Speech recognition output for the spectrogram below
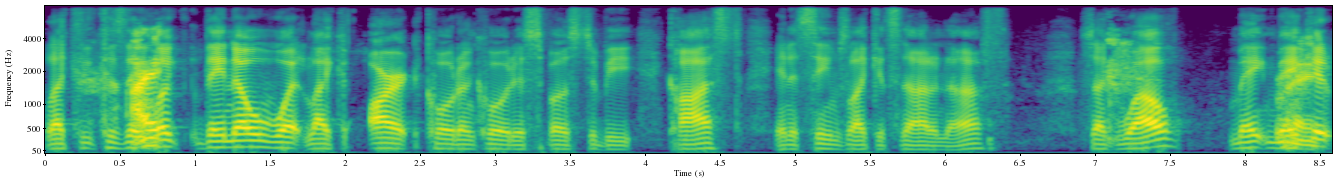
like because they I- look they know what like art quote unquote is supposed to be cost, and it seems like it's not enough. It's like, well, make make Right. it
